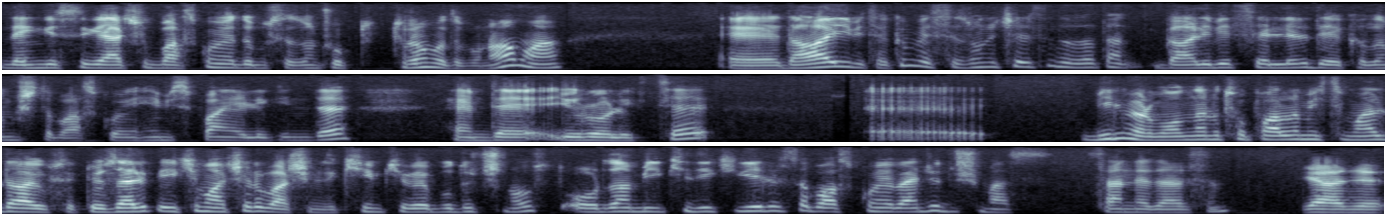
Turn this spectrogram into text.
dengesi gerçi Baskonya'da bu sezon çok tutturamadı bunu ama e, daha iyi bir takım ve sezon içerisinde zaten galibiyet serileri de yakalamıştı Baskonya hem İspanya Ligi'nde hem de Euro Lig'de. E, bilmiyorum onların toparlama ihtimali daha yüksek. Özellikle iki maçları var şimdi Kimki ve Budućnost. Oradan bir 2'de 2 gelirse Baskonya bence düşmez. Sen ne dersin? Yani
